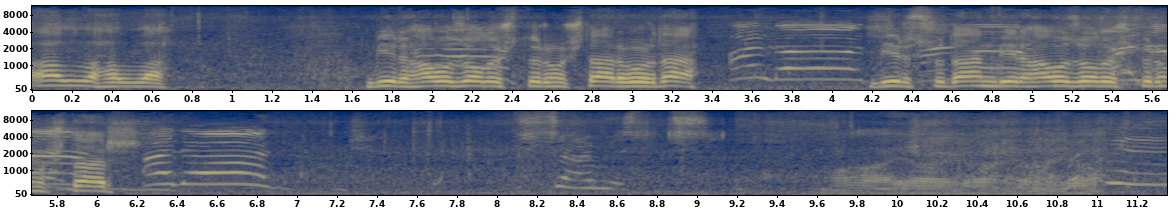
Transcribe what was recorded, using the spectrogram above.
Allah Allah. Bir havuz oluşturmuşlar burada. Bir sudan bir havuz oluşturmuşlar. Vay vay vay vay vay.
